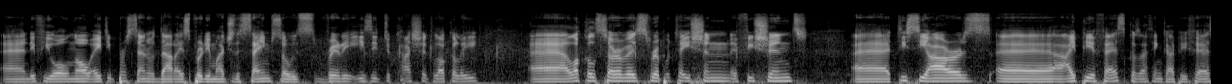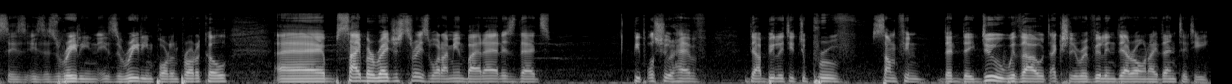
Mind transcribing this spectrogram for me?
and if you all know, 80% of data is pretty much the same, so it's very easy to cache it locally. Uh, local service, reputation, efficient, uh, TCRs, uh, IPFS, because I think IPFS is, is, is, really is a really important protocol. Uh, cyber registries, what I mean by that is that people should have the ability to prove something that they do without actually revealing their own identity.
